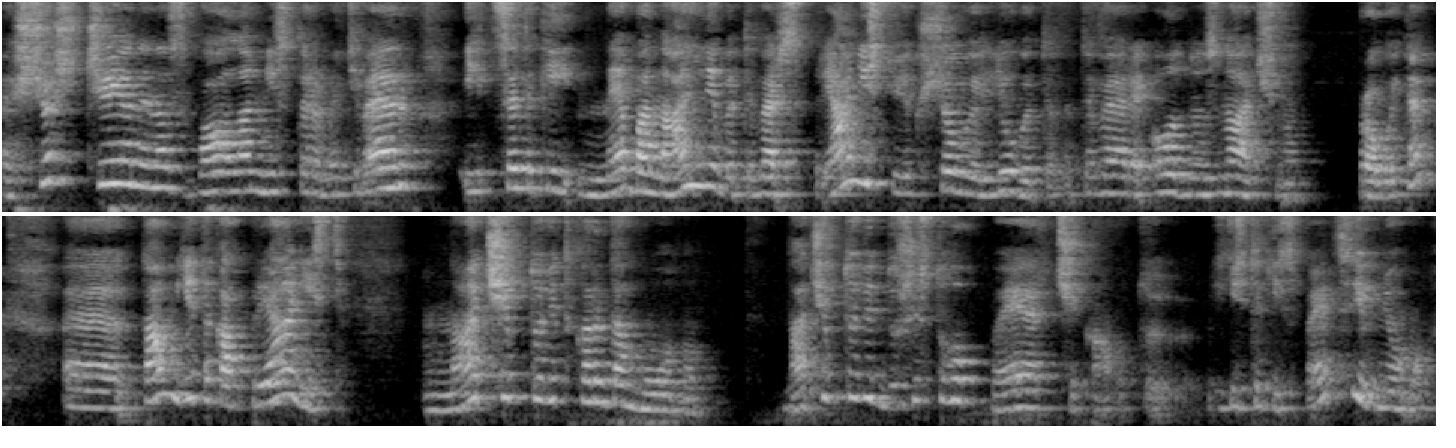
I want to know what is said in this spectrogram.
Е, Що ще я не назвала містер ветівер, і це такий небанальний ветивер з пряністю. Якщо ви любите ветивери, однозначно пробуйте. Е, Там є така пряність, начебто від кардамону, начебто від душистого перчика, от е, якісь такі спеції в ньому.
